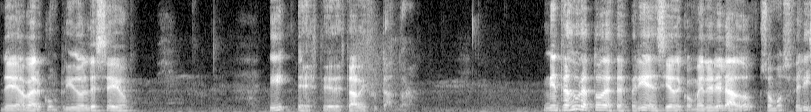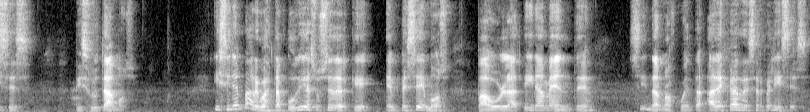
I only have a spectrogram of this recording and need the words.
de haber cumplido el deseo y este, de estar disfrutándolo. Mientras dura toda esta experiencia de comer el helado, somos felices, disfrutamos. Y sin embargo, hasta pudiera suceder que empecemos paulatinamente, sin darnos cuenta, a dejar de ser felices.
